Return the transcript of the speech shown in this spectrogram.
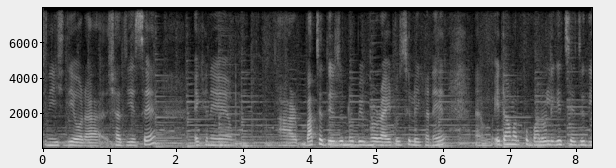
জিনিস দিয়ে ওরা সাজিয়েছে। এখানে, আর বাচ্চাদের জন্য বিভিন্ন রাইডও ছিল এখানে। এটা আমার খুব ভালো লেগেছে যদি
